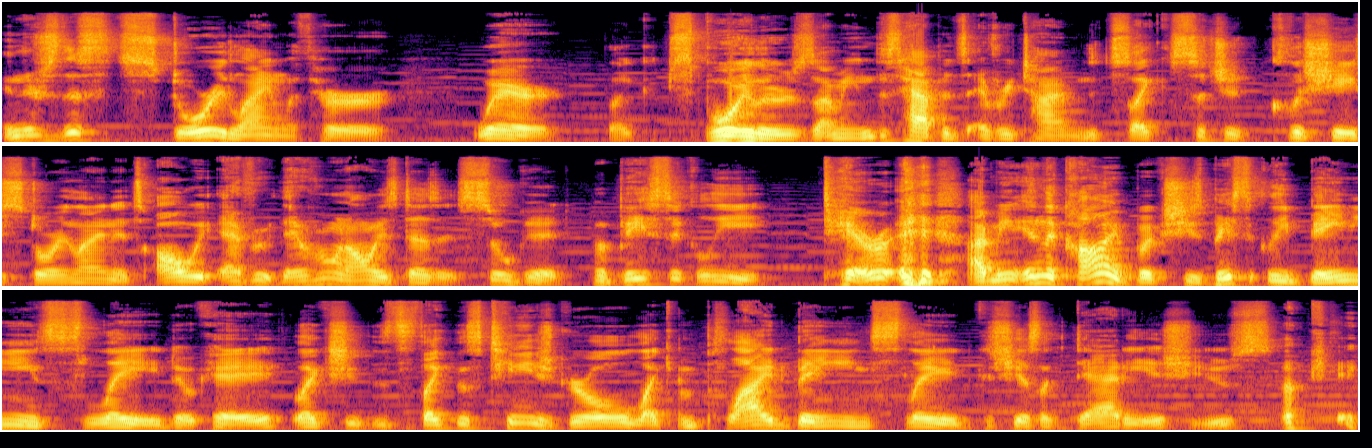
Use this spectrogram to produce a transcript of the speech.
and there's this storyline with her where like spoilers i mean this happens every time it's like such a cliche storyline it's always every everyone always does it it's so good but basically Terra, I mean, in the comic book, she's basically banging Slade. Okay, like she, it's like this teenage girl, like implied banging Slade because she has like daddy issues. Okay,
